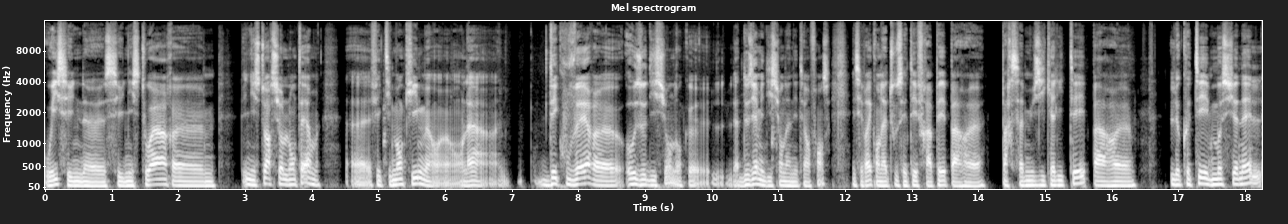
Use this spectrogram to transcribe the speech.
Oui, c'est une euh, c'est une histoire euh, une histoire sur le long terme. Euh, effectivement, Kim, on, l'a découvert aux auditions, donc la deuxième édition d'un été en France. Et c'est vrai qu'on a tous été frappés par par sa musicalité, par le côté émotionnel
